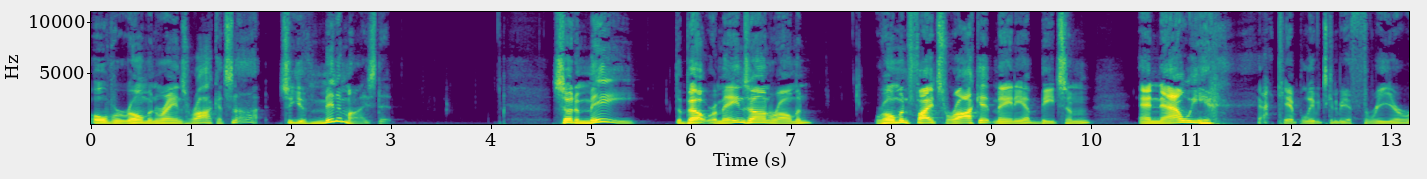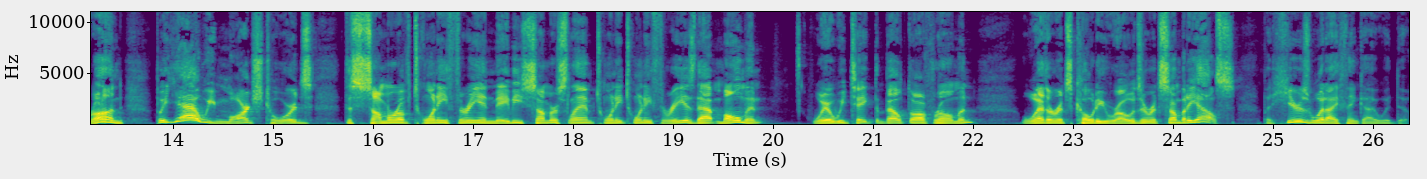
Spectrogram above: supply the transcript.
over Roman Reigns Rock. It's not. So you've minimized it. So to me, the belt remains on Roman. Roman fights Rocket Mania, beats him. And now we, I can't believe it's going to be a three year run, but yeah, we march towards the summer of 23 and maybe SummerSlam 2023 is that moment where we take the belt off Roman, whether it's Cody Rhodes or it's somebody else. But here's what I think I would do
